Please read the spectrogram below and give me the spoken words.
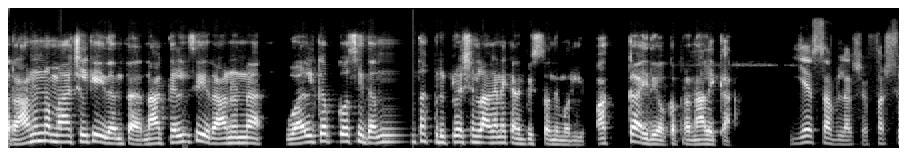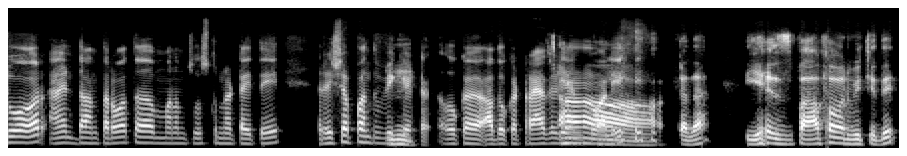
రానున్న మ్యాచ్లకి ఇదంతా. నాకు తెలిసి రానున్న వరల్డ్ కప్ కోసం ఇదంతా ప్రిపరేషన్ లాగానే కనిపిస్తుంది మురళి. పక్కా ఇది ఒక ప్రణాళిక. Yes Abhilash for sure and దాని తర్వాత మనం చూసుకున్నట్టయితే రిషబ్ పంత్ వికెట్ ఒక అదొక ట్రాజడీ అనుకోవాలి. కదా? ఎస్ పాపం అనిపించింది.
